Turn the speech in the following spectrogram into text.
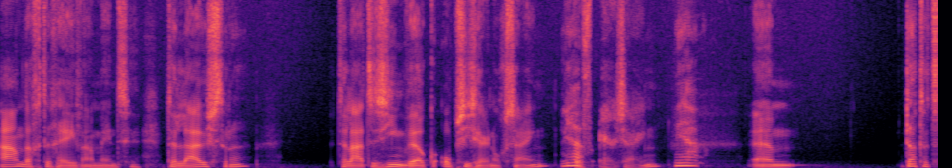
aandacht te geven aan mensen, te luisteren, te laten zien welke opties er nog zijn, Ja. of er zijn, Ja, ehm, dat het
